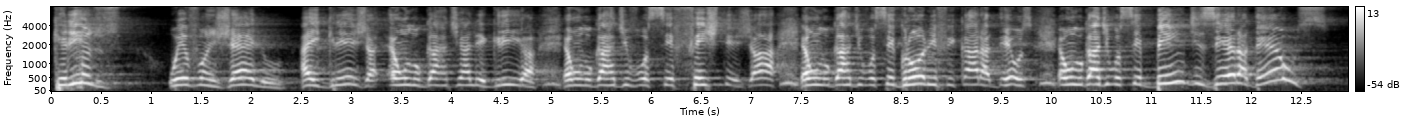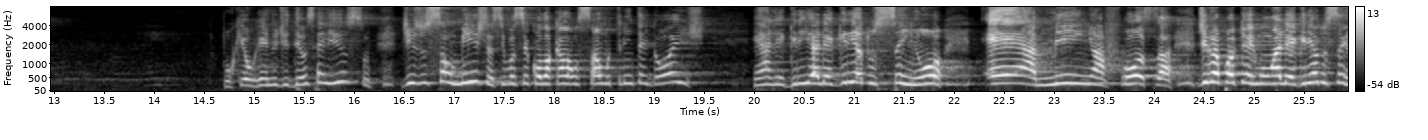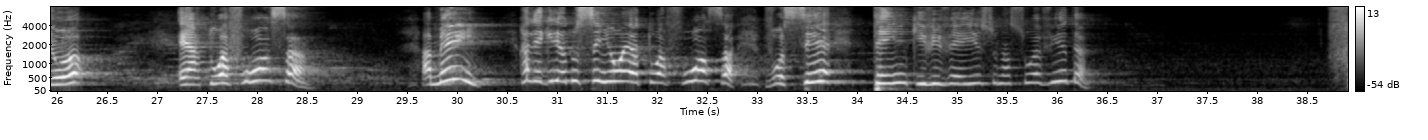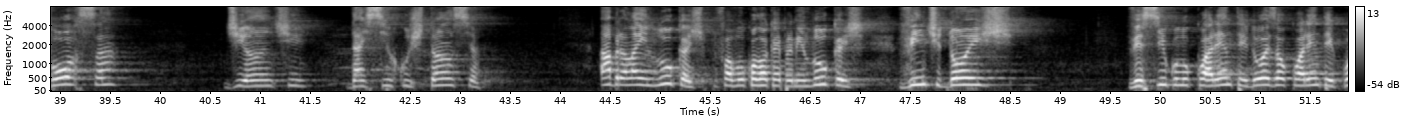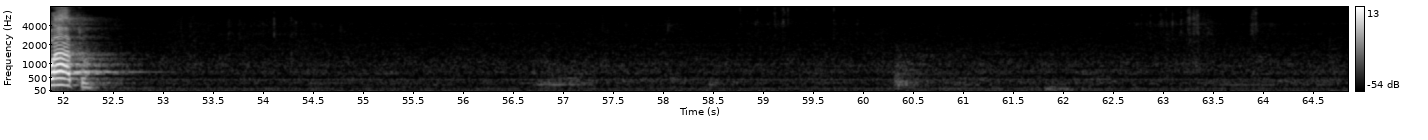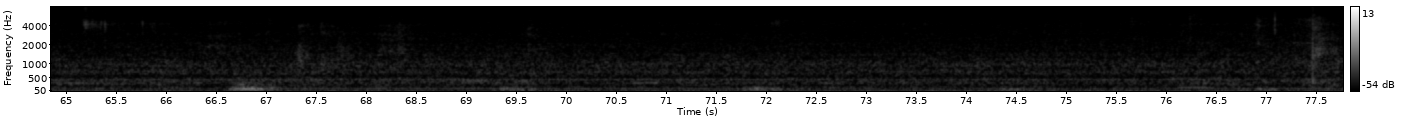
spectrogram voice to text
Queridos, o Evangelho, a igreja é um lugar de alegria, é um lugar de você festejar, é um lugar de você glorificar a Deus, é um lugar de você bem dizer a Deus. Porque o reino de Deus é isso. Diz o salmista, se você colocar lá o Salmo 32, é alegria, a alegria do Senhor é a minha força. Diga para o teu irmão, a alegria do Senhor é a tua força. Amém? A alegria do Senhor é a tua força. Você tem que viver isso na sua vida. Força diante das circunstâncias. Abra lá em Lucas, por favor, coloca aí para mim, Lucas 22, versículo 42 ao 44.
